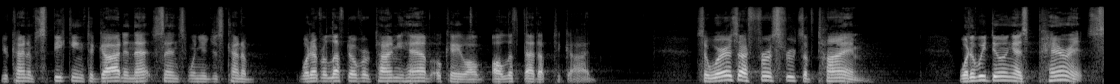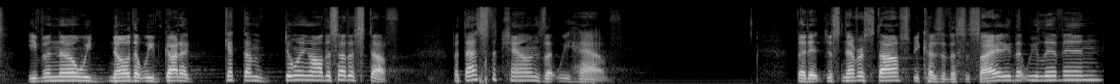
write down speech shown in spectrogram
You're kind of speaking to God in that sense when you're just kind of, whatever leftover time you have, okay, well, I'll lift that up to God. So, where is our first fruits of time? What are we doing as parents, even though we know that we've got to get them doing all this other stuff? But that's the challenge that we have. That it just never stops because of the society that we live in.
